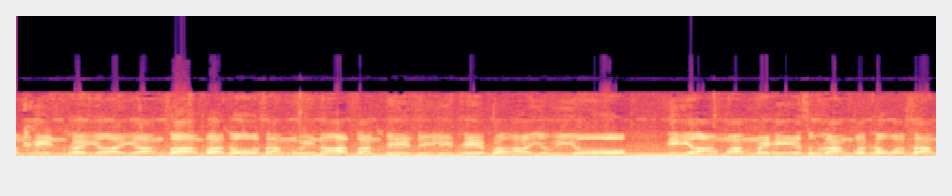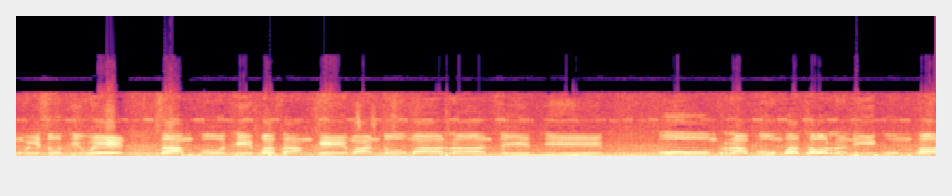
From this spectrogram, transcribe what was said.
มพินทยายังสามพะโทสังวินาสันติสิริเทพายวิโยทิยามังมเหสุรังปะทวสังวิสุทธิเวท สัมโพธิปสังเขมันตุมารานสิทธิโอมพระภูมิพระธรณีกุมภา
